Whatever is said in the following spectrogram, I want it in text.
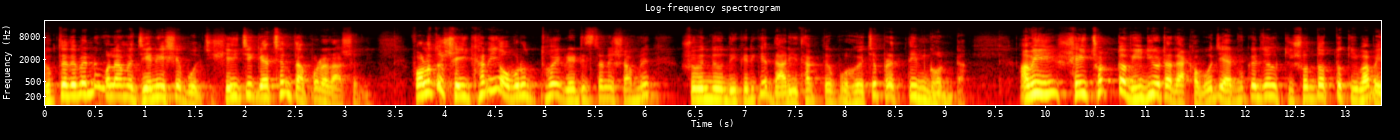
ঢুকতে দেবেন না? বলে, আমরা জেনে এসে বলছি। সেই যে গেছেন, তারপর আর আসেননি। ফলত সেইখানেই অবরুদ্ধ হয়ে গ্রেট ইস্টার্নের সামনে শুভেন্দু অধিকারীকে দাঁড়িয়ে থাকতে হয়েছে প্রায় তিন ঘণ্টা। আমি সেই ছোট্ট ভিডিওটা দেখাবো যে অ্যাডভোকেট জেনারেল কিশোর দত্ত কীভাবে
